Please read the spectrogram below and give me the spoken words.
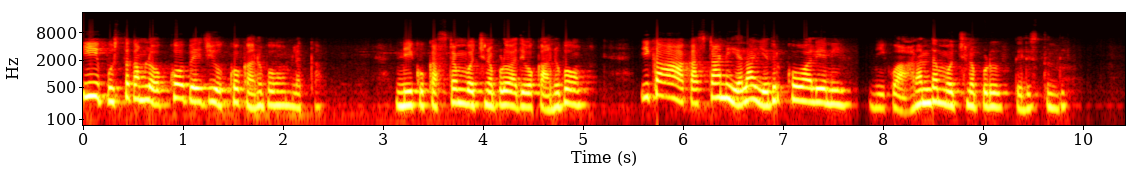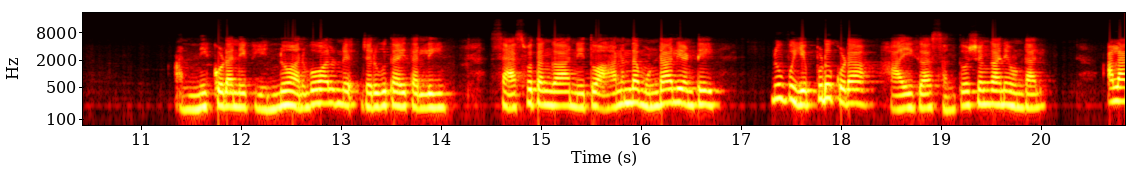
ఈ పుస్తకంలో ఒక్కో పేజీ ఒక్కొక్క అనుభవం లెక్క. నీకు కష్టం వచ్చినప్పుడు అది ఒక అనుభవం. ఇక ఆ కష్టాన్ని ఎలా ఎదుర్కోవాలి అని నీకు ఆనందం వచ్చినప్పుడు తెలుస్తుంది. అన్నీ కూడా నీకు ఎన్నో అనుభవాలు జరుగుతాయి తల్లి. శాశ్వతంగా నీతో ఆనందం ఉండాలి అంటే నువ్వు ఎప్పుడూ కూడా హాయిగా సంతోషంగానే ఉండాలి. అలా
